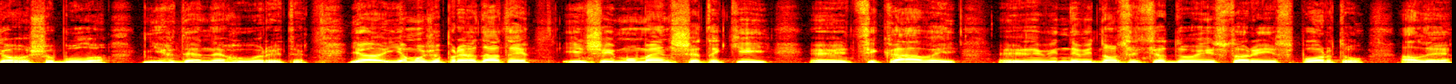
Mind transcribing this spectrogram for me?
цього, що було, ніде не говорити. Я, я можу пригадати інший момент, ще такий е, цікавий. Е, він не відноситься до історії спорту, але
